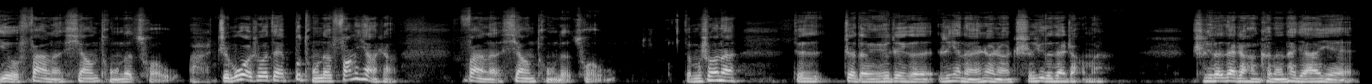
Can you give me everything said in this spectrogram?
又犯了相同的错误啊，只不过说在不同的方向上犯了相同的错误。怎么说呢？这这等于这个日线短线上涨持续的在涨嘛，持续的在涨，可能大家也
